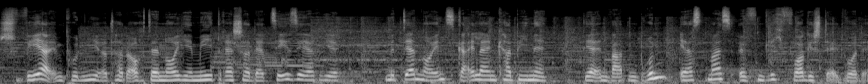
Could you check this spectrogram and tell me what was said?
Schwer imponiert hat auch der neue Mähdrescher der C-Serie mit der neuen Skyline-Kabine, der in Wadenbrunn erstmals öffentlich vorgestellt wurde.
